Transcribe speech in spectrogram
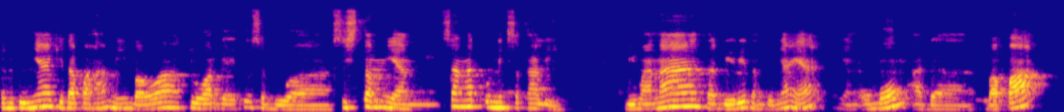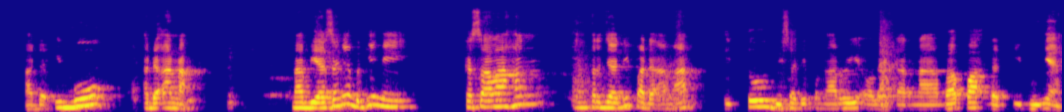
tentunya kita pahami bahwa keluarga itu sebuah sistem yang sangat unik sekali. Di mana terdiri tentunya ya, yang umum ada bapak, ada ibu, ada anak. Nah, biasanya begini, kesalahan yang terjadi pada anak itu bisa dipengaruhi oleh karena bapak dan ibunya.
